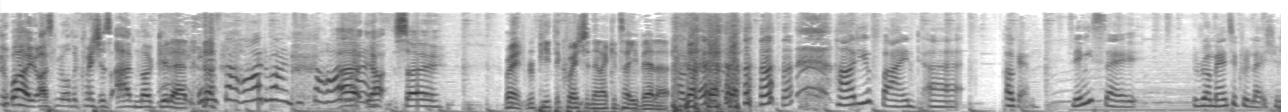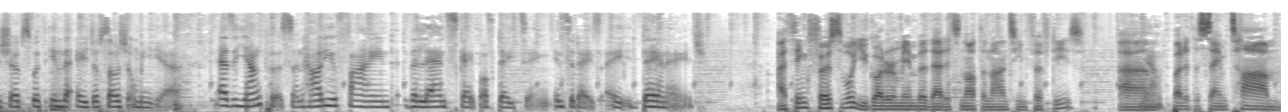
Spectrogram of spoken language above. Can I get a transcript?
wow, you're asking me all the questions I'm not good at. It is the hard ones. It's the hard Uh, ones. yeah, so wait, repeat the question, then I can tell you better. Okay. How do you find, uh, okay, let me say romantic relationships within the age of social media. As a young person, how do you find the landscape of dating in today's a- day and age? I think first of all, you got to remember that it's not the 1950s. Um, Yeah. But at the same time,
